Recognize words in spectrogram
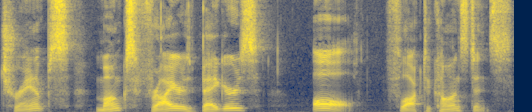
tramps, monks, friars, beggars, all flock to Constance.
